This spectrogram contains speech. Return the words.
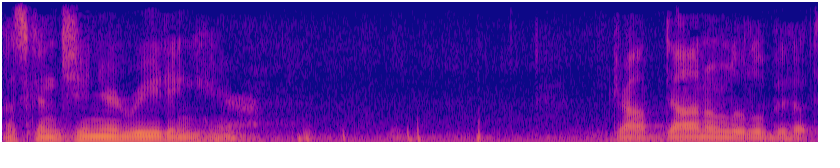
Let's continue reading here. Drop down a little bit.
